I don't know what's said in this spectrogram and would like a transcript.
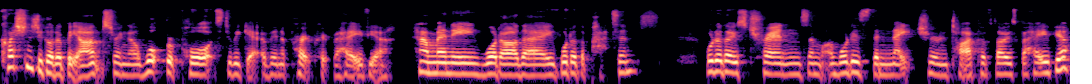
questions you've got to be answering are what reports do we get of inappropriate behavior? How many? What are they? What are the patterns? What are those trends? And, and what is the nature and type of those behavior?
